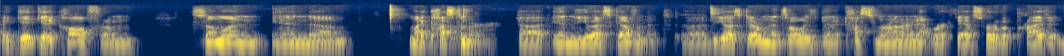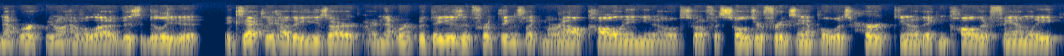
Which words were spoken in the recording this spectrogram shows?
I did get a call from someone in um, my customer uh, in the US government. Uh, the US government's always been a customer on our network. They have sort of a private network. We don't have a lot of visibility to exactly how they use our, our network, but they use it for things like morale calling, you know. So if a soldier, for example, was hurt, you know, they can call their family.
